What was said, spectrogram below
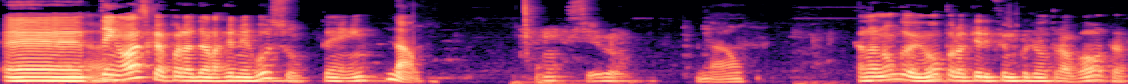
É, Ah. Tem Oscar para dela René Russo? Tem. Não, Não é possível. não, Ela não ganhou por aquele filme com o de outra volta?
